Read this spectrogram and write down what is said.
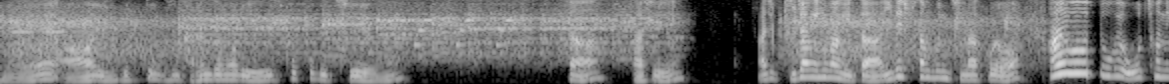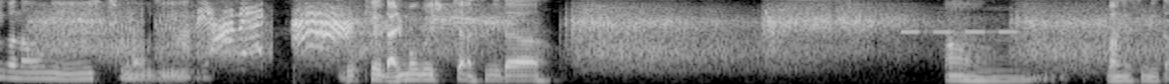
네, 아, 이것도 무슨 다른 대머리 스포포비치예요. 자, 다시. 아직 두 장의 희망이 있다. 이제 13분 지났고요. 아유, 또 왜 5천이가 나오니? 17로 나오지. 이렇게 날먹은 쉽지 않습니다. 아, 망했습니다.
